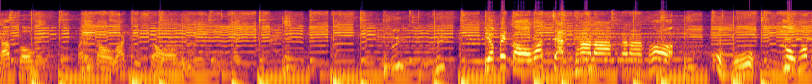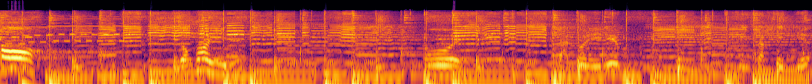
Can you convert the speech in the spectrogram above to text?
ครับผม ไปต่อวัดที่สองเดี๋ยวไปต่อวัดจันทารามกันนะพ่อ โอ้โห หลวงพ่อโมหลวงพ่อหิน โอ้ยจันทบุรีนี่สิ่งศักดิ์สิทธิ์เยอะ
